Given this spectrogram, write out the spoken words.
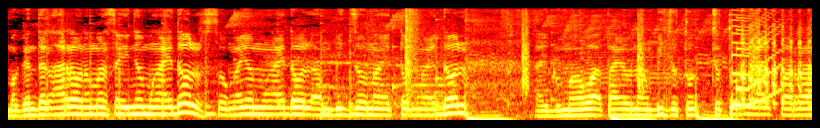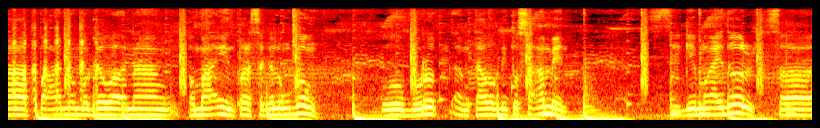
Magandang araw naman sa inyo mga idol. So ngayon mga idol, ang video na ito mga idol ay gumawa tayo ng video tu- tutorial para paano magawa ng pamain para sa galunggong o burot ang tawag dito sa amin. Sige mga idol, sa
